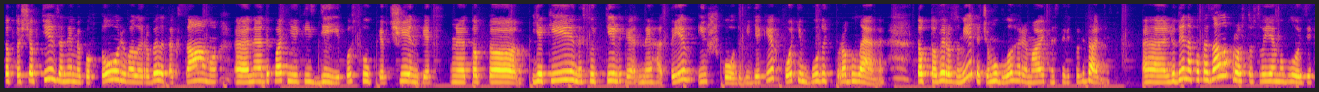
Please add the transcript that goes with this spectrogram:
Тобто, щоб ті за ними повторювали, робили так само, е, неадекватні якісь дії, поступки, вчинки. е, Тобто, які несуть тільки негатив і шкоду, від яких потім будуть проблеми. Тобто, ви розумієте, чому блогери мають нести відповідальність? Е, людина показала просто в своєму блозі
